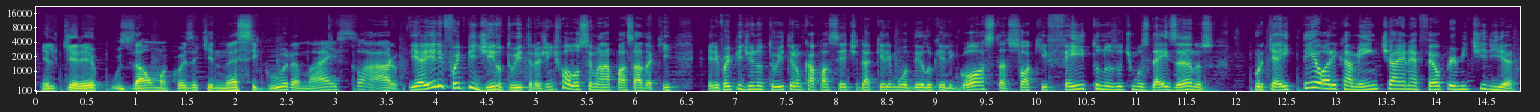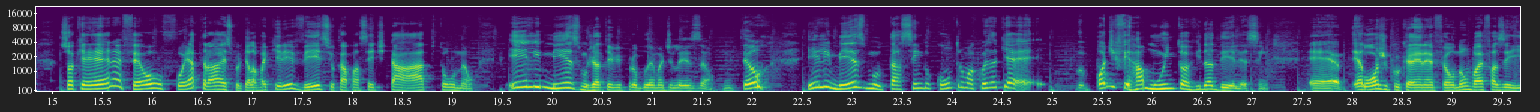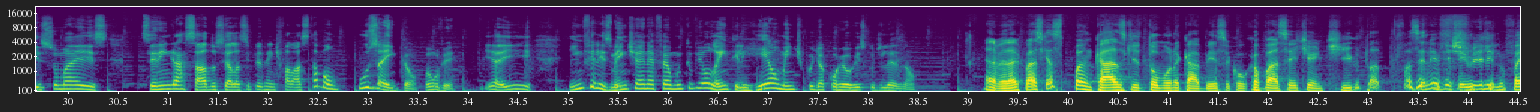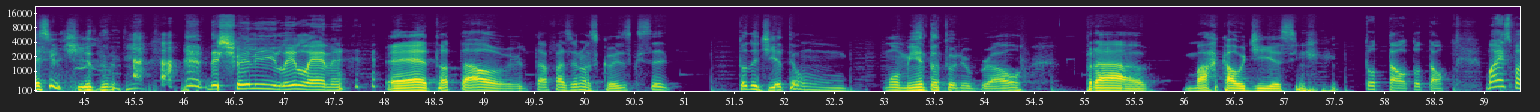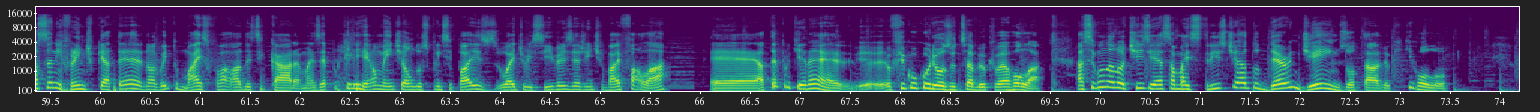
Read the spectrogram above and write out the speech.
Ele querer usar uma coisa que não é segura mais. Claro. E aí ele foi pedir no Twitter, a gente falou semana passada aqui, ele foi pedir no Twitter um capacete daquele modelo que ele gosta, só que feito nos últimos 10 anos, porque aí teoricamente a NFL permitiria. Só que a NFL foi atrás, porque ela vai querer ver se o capacete tá apto ou não. Ele mesmo já teve problema de lesão. Então, ele mesmo tá sendo contra uma coisa que é, pode ferrar muito a vida dele, assim. É, é lógico que a NFL não vai fazer isso, mas seria engraçado se ela simplesmente falasse: tá bom, usa aí então, vamos ver. E aí, infelizmente, a NFL é muito violenta, ele realmente podia correr o risco de lesão. É, na verdade, parece que as pancadas que ele tomou na cabeça com o capacete antigo tá fazendo efeito ele... que não faz sentido, né? Deixou ele lelé, né? É, total. Ele tá fazendo umas coisas que você. Todo dia tem um momento Antônio Brown pra marcar o dia, assim. Total, total. Mas passando em frente, porque até não aguento mais falar desse cara, mas é porque ele realmente é um dos principais wide receivers e a gente vai falar. É, até porque, né, eu fico curioso de saber o que vai rolar. A segunda notícia, e essa mais triste, é a do Darren James, Otávio. O que, que rolou?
